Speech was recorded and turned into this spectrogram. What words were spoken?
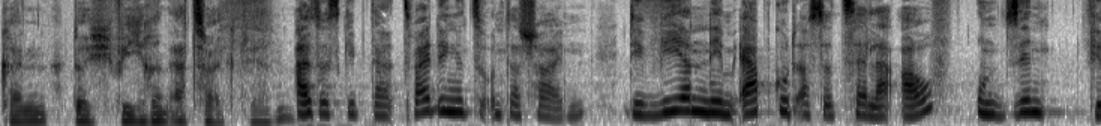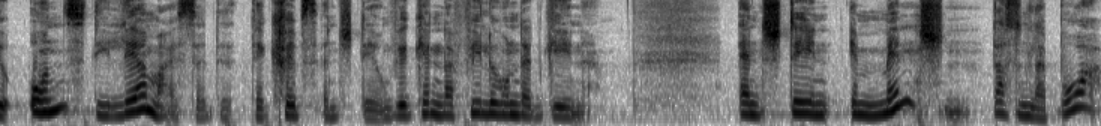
können durch Viren erzeugt werden? Also es gibt da zwei Dinge zu unterscheiden. Die Viren nehmen Erbgut aus der Zelle auf und sind für uns die Lehrmeister der Krebsentstehung. Wir kennen da viele hundert Gene. Entstehen im Menschen, das ist ein Labor.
